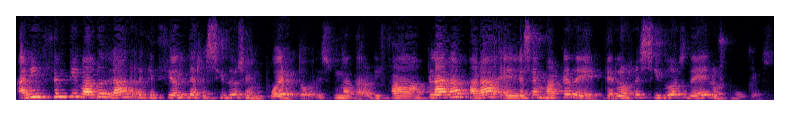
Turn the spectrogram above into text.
han incentivado la recepción de residuos en puerto. Es una tarifa plana para el desembarque de, de los residuos de los buques.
